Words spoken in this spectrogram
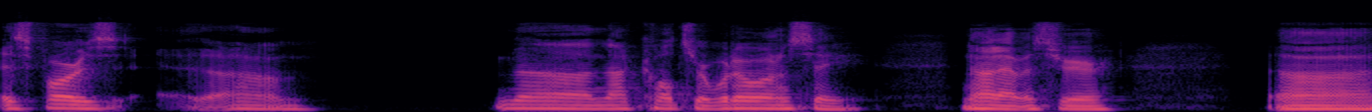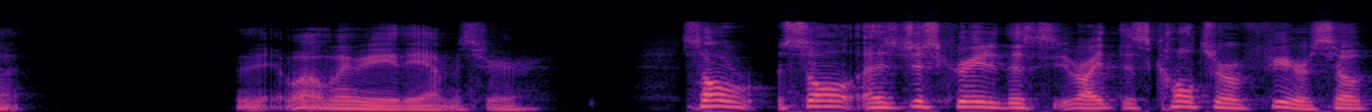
as far as, um, no, not culture. What do I want to say? Not atmosphere. Uh, well, maybe the atmosphere. Saul Saul has just created this right this culture of fear. So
